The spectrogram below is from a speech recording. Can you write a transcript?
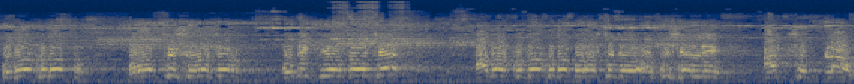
কোথাও কোথাও বলা হচ্ছে ষোলোশোর অধিক নিহত হয়েছে। আবার কোথাও কোথাও বলা হচ্ছে যে অফিসিয়ালি আটশো প্লাস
